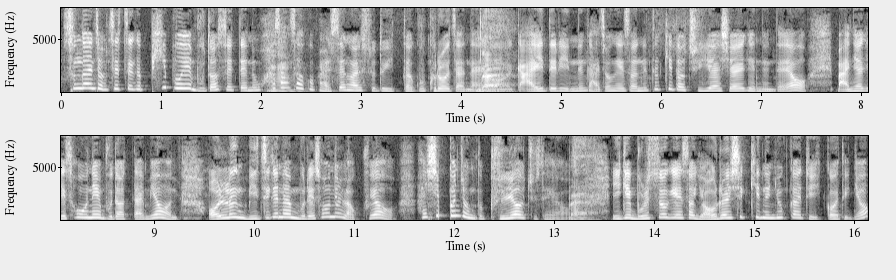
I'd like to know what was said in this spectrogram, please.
순간 접착제가 피부에 묻었을 때는 화상 사고 발생할 수도 있다고 그러잖아요. 음. 네. 그러니까 아이들이 있는 가정에서는 특히 더 주의하셔야겠는데요. 만약에 손에 묻었다면 얼른 미지근한 물에 손을 넣고요. 한 10분 정도 불려주세요. 네. 이게 물 속에서 열을 식히는 효과도 있거든요.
